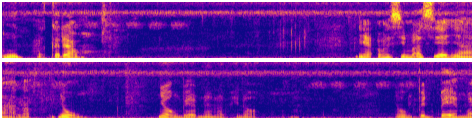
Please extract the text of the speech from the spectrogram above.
นู่นผักกระเดาเนี่ยว่าสิมาเสียหยาแล้วโยงโยงแบบนั้นละพี่น้องโยงเป็นแป้งไหว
